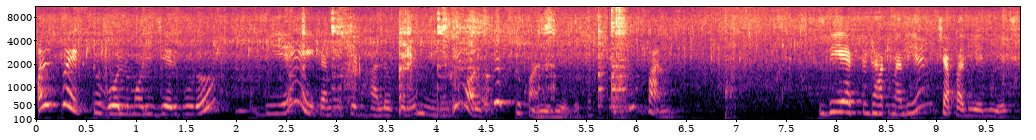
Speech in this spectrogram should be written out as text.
অল্প একটু গোলমরিচের গুঁড়ো দিয়ে এটা আমি একটু ভালো করে নিয়ে অল্প একটু পানি দিয়ে দেবো। একটু পানি। দিয়ে একটা ঢাকনা দিয়ে চাপা দিয়ে দিয়েছি।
